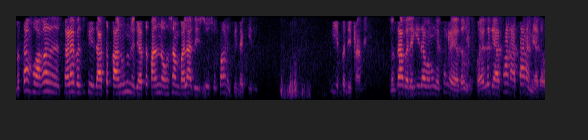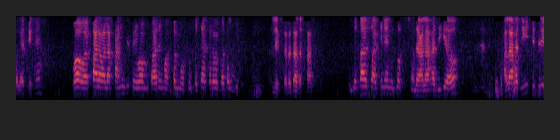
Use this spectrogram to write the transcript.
نو تا خو هغه سړی به ځکه دا ته قانونونه دي ته قانون نه حسام بلا د یسو سپانو کې ډکې دي یې په دې باندې نو دا بلګي دا موږ څنګه یادو وای لګي آسان آسان مې یادو ولا شي وا وا قال ولا قانون دي ته وا متعارف مخل موصوف 50 سره بدل کی لیک سره دا د خال د قال ساکنه نو وخت څنګه علی هدیه او علی هدیه چې درې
